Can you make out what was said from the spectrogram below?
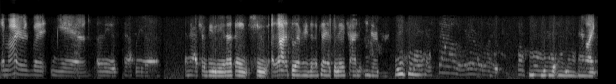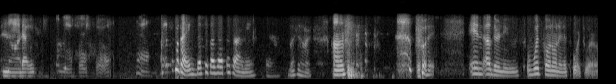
admires. But yeah, I mean, it's definitely a, a natural beauty, and I think shoot, a lot of celebrities in the past when they tried to either recreate her style or whatever, like they're like, nah, that was Aaliyah first. So yeah, it's okay. That's just us often trying. Yeah, bless your heart. Um, but in other news, what's going on in the sports world?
